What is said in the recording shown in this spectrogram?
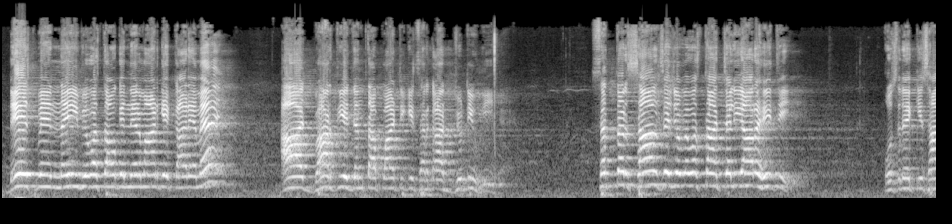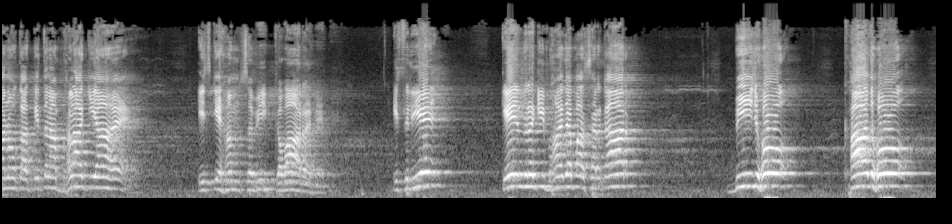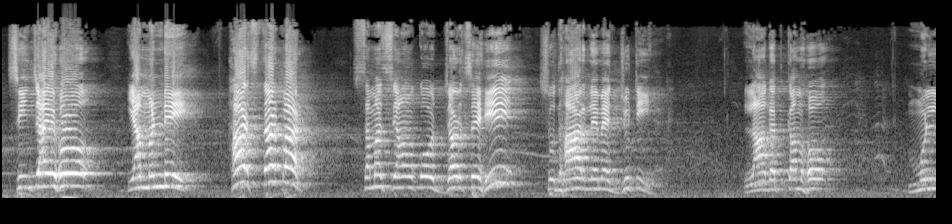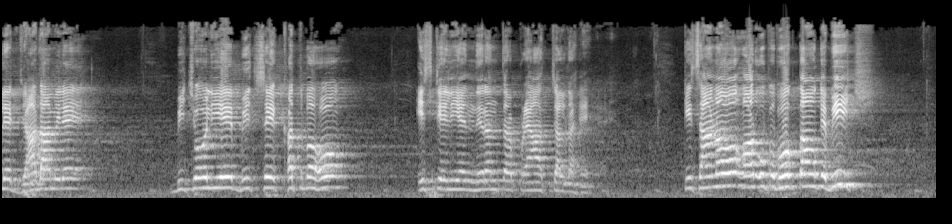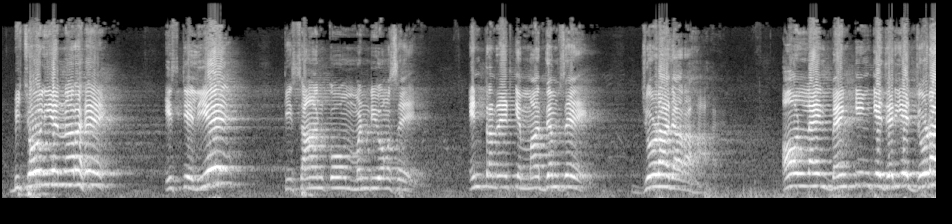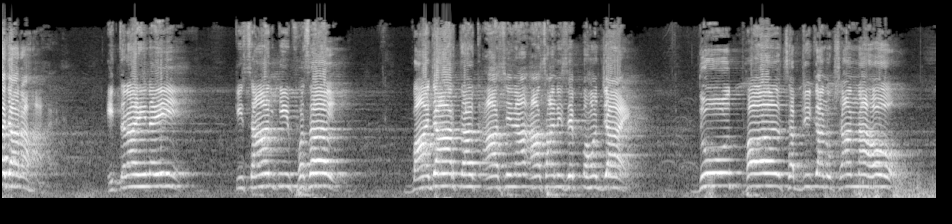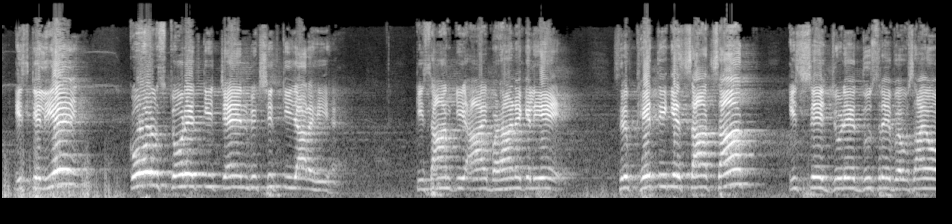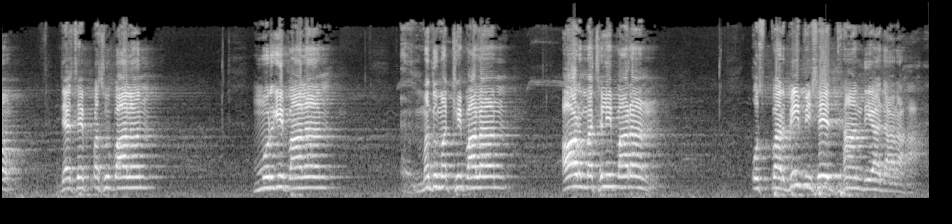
देश में नई व्यवस्थाओं के निर्माण के कार्य में आज भारतीय जनता पार्टी की सरकार जुटी हुई है। सत्तर साल से जो व्यवस्था चली आ रही थी उसने किसानों का कितना भला किया है, इसके हम सभी गवाह रहे हैं। इसलिए केंद्र की भाजपा सरकार, बीज हो, खाद हो, सिंचाई हो या मंडी, हर स्तर पर समस्याओं को जड़ से ही सुधारने में जुटी है। लागत कम हो मूल्य ज़्यादा मिले, बिचौलिए बीच से खत्म हो, इसके लिए निरंतर प्रयास चल रहे हैं। किसानों और उपभोक्ताओं के बीच बिचौलिए न रहे, इसके लिए किसान को मंडियों से, इंटरनेट के माध्यम से जोड़ा जा रहा है। ऑनलाइन बैंकिंग के ज़रिए जोड़ा जा रहा है। इतना ही नहीं, किसान की फ़सल बाज़ार तक आसीना, आसानी से पहुँच जाए। दूध, फल, सब्ज़ी का नुकसान ना हो। इसके लिए कोल्ड स्टोरेज की चेन विकसित की जा रही है। किसान की आय बढ़ाने के लिए सिर्फ़ खेती के साथ साथ इससे जुड़े दूसरे व्यवसायों, जैसे पशुपालन मुर्गी पालन, मधुमक्खी पालन और मछली पालन, उस पर भी विशेष ध्यान दिया जा रहा है।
